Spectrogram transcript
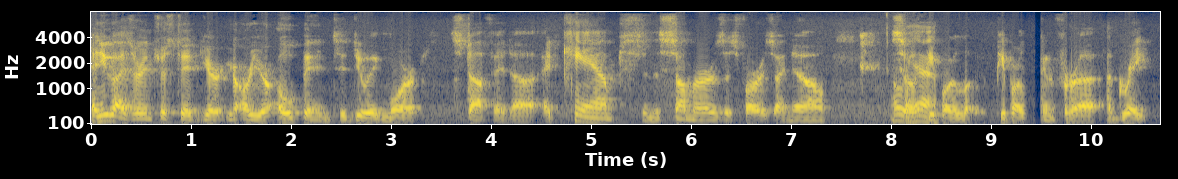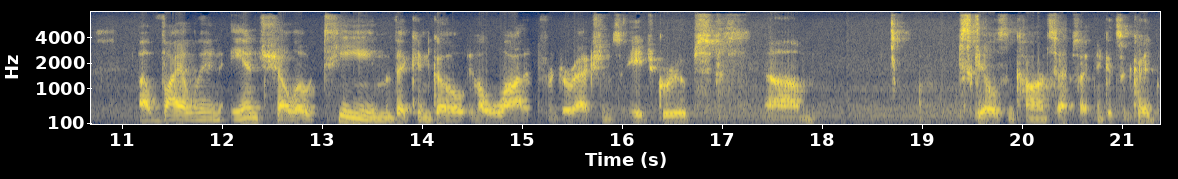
And you guys are interested, you're, you're or you're open to doing more stuff at uh, at camps in the summers, as far as I know. Oh, so yeah. people are people are looking for a, a great uh, violin and cello team that can go in a lot of different directions, age groups, um, skills and concepts. I think it's a good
